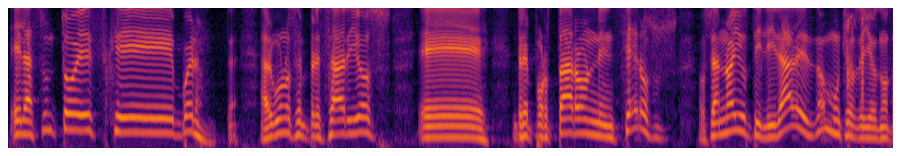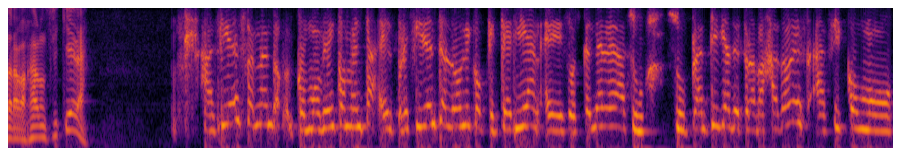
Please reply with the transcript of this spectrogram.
el asunto es que, bueno, algunos empresarios eh, reportaron en ceros, o sea, no hay utilidades, ¿no? Muchos de ellos no trabajaron siquiera. Así es, Fernando. Como bien comenta, el presidente lo único que querían eh, sostener era su, su plantilla de trabajadores, así como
